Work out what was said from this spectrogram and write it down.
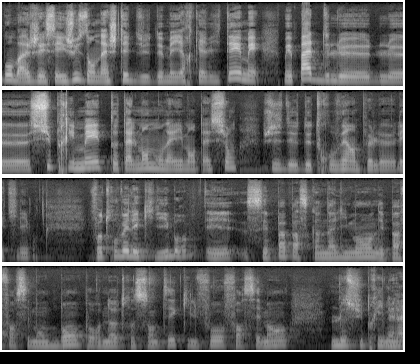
Bon bah, j'essaye juste d'en acheter du, de meilleure qualité, mais mais pas de le, de le supprimer totalement de mon alimentation, juste de, de trouver un peu l'équilibre. Il faut trouver l'équilibre et c'est pas parce qu'un aliment n'est pas forcément bon pour notre santé qu'il faut forcément le supprimer. Ouais.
